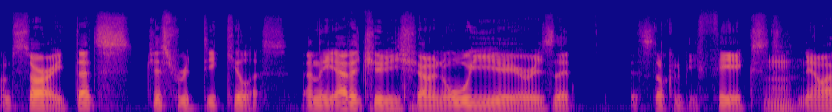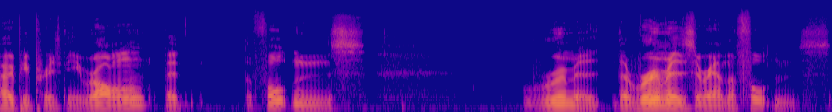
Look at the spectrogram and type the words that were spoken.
I'm sorry, that's just ridiculous. And the attitude he's shown all year is that it's not going to be fixed. Mm. Now, I hope he proves me wrong, but the Fultons rumor, the rumors around the Fultons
